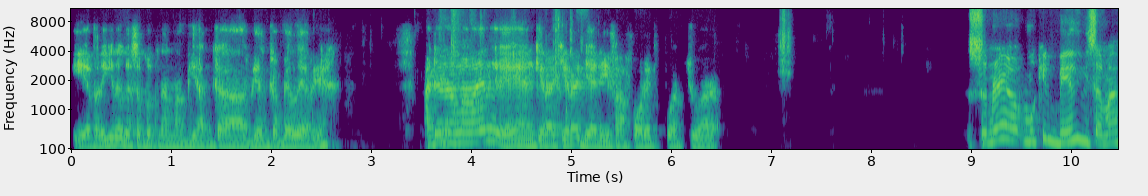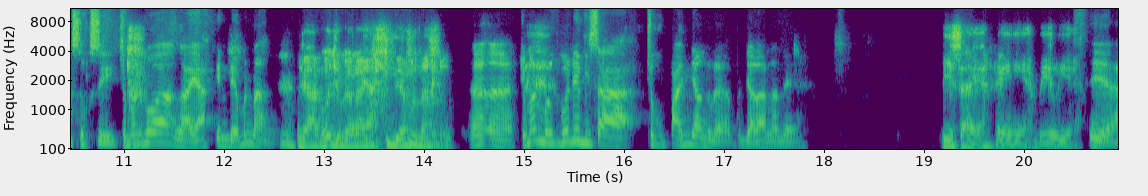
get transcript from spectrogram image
iya tadi kita udah sebut nama Bianca, Bianca Belair ya. Ada Iya. nama lain nggak ya yang kira-kira jadi favorit buat juara? Sebenarnya mungkin Bailey bisa masuk sih. Cuman gue nggak yakin dia menang. Enggak, gue juga nggak yakin dia menang. Heeh. Cuman menurut gue dia bisa cukup panjang lah perjalanannya. Bisa ya kayaknya ya Bailey ya. Iya,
